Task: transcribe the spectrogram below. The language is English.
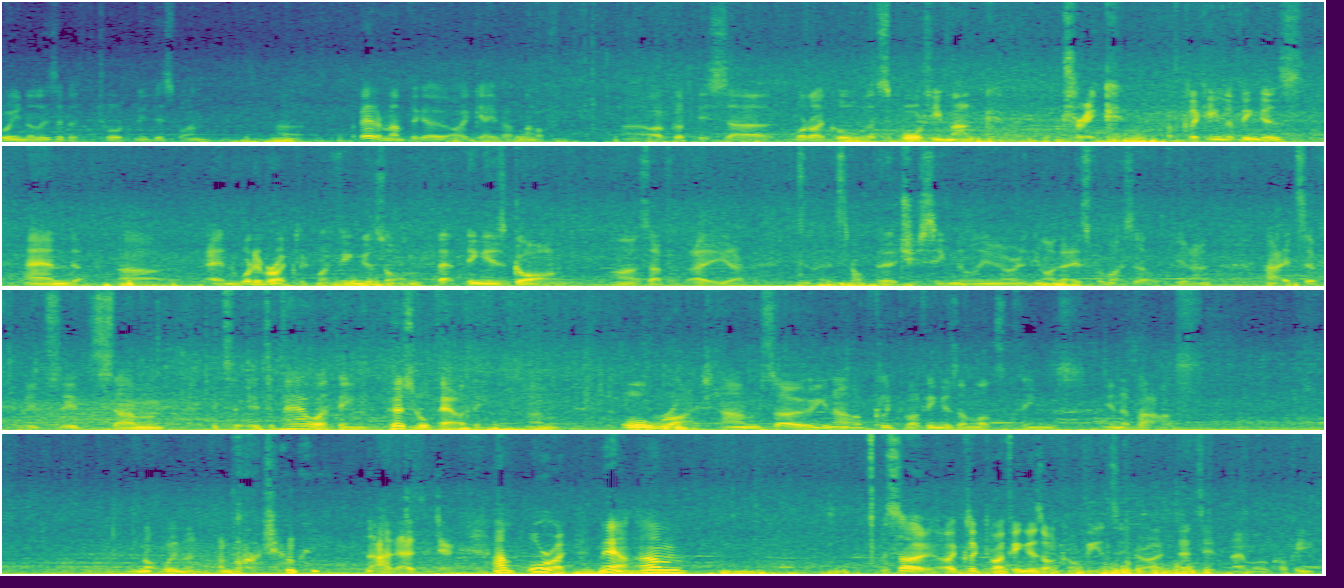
Queen Elizabeth taught me this one. Uh, about a month ago, I gave up coffee. Uh, I've got this, uh, what I call a sporty monk trick of clicking the fingers, and uh, and whatever I click my fingers on, that thing is gone. Uh, so, uh, you know, it's, not virtue signaling or anything like that. It's for myself, you know. It's a, it's, it's, um, it's, a, it's a power thing, personal power thing. Um, all right. Um, so you know, I've clicked my fingers on lots of things in the past. Not women, unfortunately. no, that's a joke. Um, all right. Now, um, so I clicked my fingers on coffee and said, right, that's it. No more coffee.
